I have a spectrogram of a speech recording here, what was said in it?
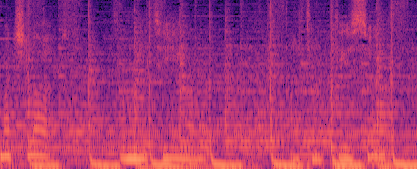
much love from me to you, I'll talk to you soon.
